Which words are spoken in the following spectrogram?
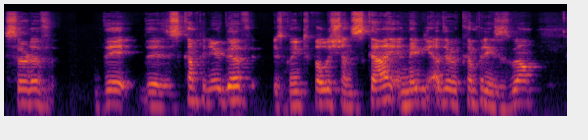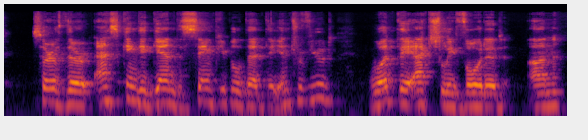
sort of the this company YouGov is going to publish on Sky and maybe other companies as well. Sort of they're asking again the same people that they interviewed what they actually voted on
